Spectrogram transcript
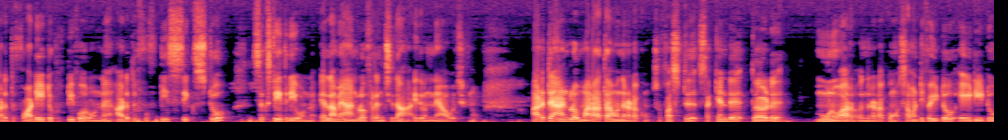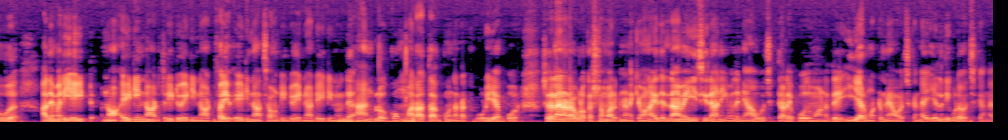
அடுத்து forty eight to fifty four ஒன்று அடுத்து fifty six to sixty three ஒன்று எல்லாமே ஆங்கிலோ ஃப்ரெஞ்சு தான். இது வந்து ஞாபகம் வச்சுக்கணும். அடுத்து ஆங்கிலோ மராத்தா வந்து நடக்கும். ஸோ ஃபஸ்ட்டு செகண்டு தேர்டு மூணு வார் வந்து நடக்கும். Seventy five to eighty two அதே மாதிரி எயிட் நா eighteen nought three to eighteen nought five eighteen nought seventeen to eight nought eighteen வந்து ஆங்கிலோக்கும் மராத்தாக்கும் நடக்கக்கூடிய போர். ஸோ இதெல்லாம் என்னடா இவ்வளோ கஷ்டமாக இருக்குன்னு நினைக்கவேனா வேணாம். இது எல்லாமே ஈஸி தான். நீங்கள் வந்து ஞாபகம் வச்சுக்கிட்டாலே போதுமானது. இயர் மட்டும் ஞாபகம் வச்சுக்கோங்க. எழுதி கூட வச்சுக்கோங்க.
